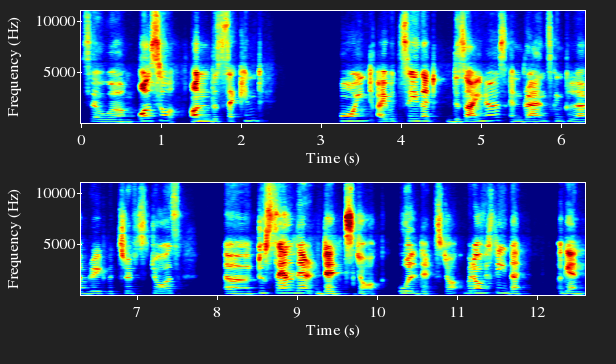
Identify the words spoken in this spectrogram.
So um, also on the second point i would say that designers and brands can collaborate with thrift stores uh, to sell their dead stock old dead stock. But obviously that again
